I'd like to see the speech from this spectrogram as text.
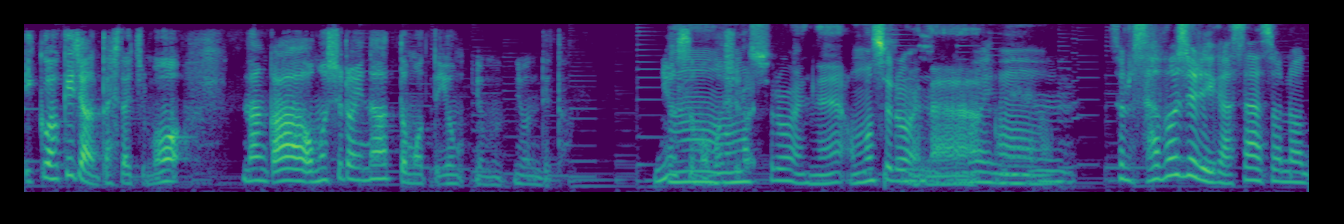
いくわけじゃん私たちも。なんか面白いなと思って読読んでた。ニュースも面白い。面白いね。面白いね、いね、うん、そのサボジュリがさその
